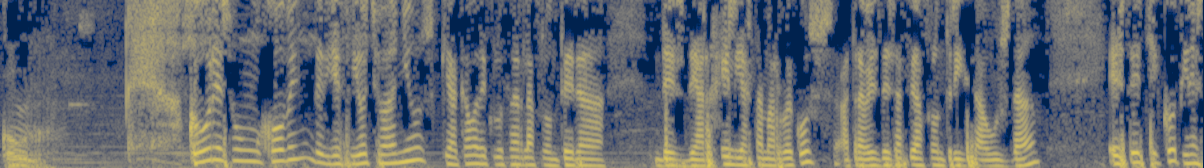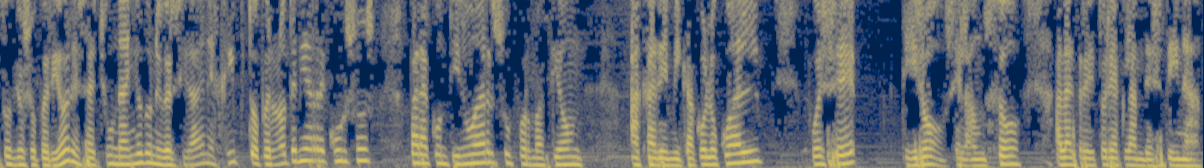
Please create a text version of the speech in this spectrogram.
Kour? Kour es un joven de 18 años que acaba de cruzar la frontera desde Argelia hasta Marruecos a través de esa ciudad fronteriza Ousda. Este chico tiene estudios superiores, ha hecho un año de universidad en Egipto, pero no tenía recursos para continuar su formación académica, con lo cual pues se tiró, se lanzó a la trayectoria clandestina.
